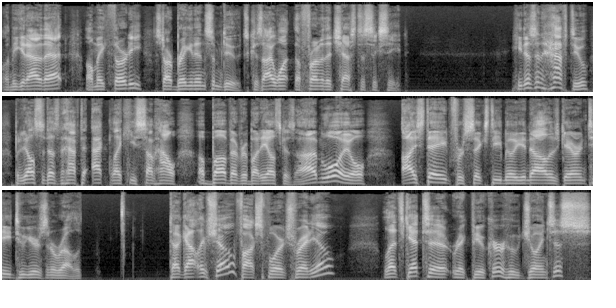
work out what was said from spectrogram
let me get out of that. I'll make 30, start bringing in some dudes because I want the front of the chest to succeed. He doesn't have to, but he also doesn't have to act like he's somehow above everybody else because I'm loyal. I stayed for $60 million guaranteed two years in a row. Doug Gottlieb Show, Fox Sports Radio. Let's get to Ric Bucher, who joins us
